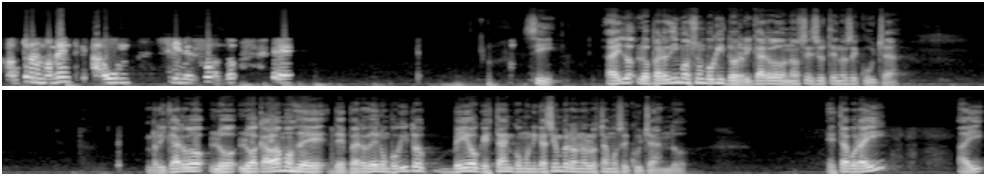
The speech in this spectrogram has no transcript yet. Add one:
autónomamente, aún sin el fondo. Eh, sí, ahí lo, lo perdimos un poquito, Ricardo, no sé si usted nos escucha. Ricardo, lo, acabamos de, perder un poquito. Veo que está en comunicación, pero no lo estamos escuchando. ¿Está por ahí? Ahí.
